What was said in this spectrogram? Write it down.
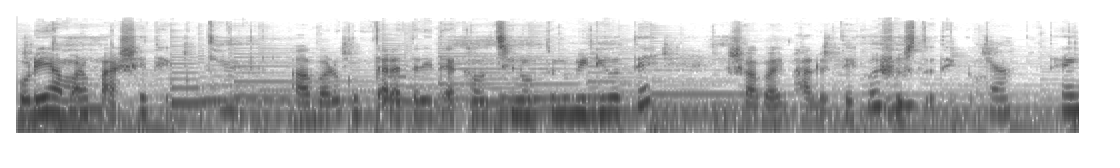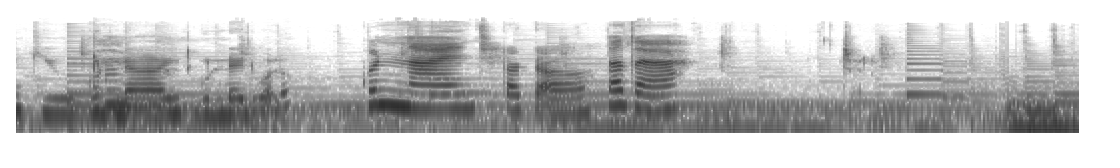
করে আমার পাশে থেকো। আবারও খুব তাড়াতাড়ি দেখা হচ্ছে নতুন ভিডিওতে। সবাই ভালো থেকো সুস্থ থেকো। Thank you good night good night বলো। Good night. টাটা। Ta-da. চলো।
